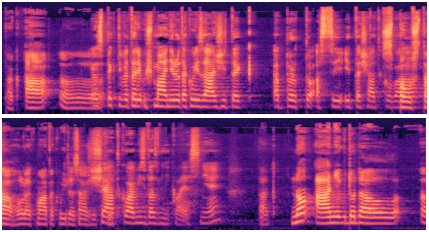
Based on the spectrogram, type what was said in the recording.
Tak a uh, Respektive tady už má někdo takový zážitek a proto asi i ta šátková, spousta holek má takovýhle zážitky. šátková výzva vznikla, jasně. Tak. No a někdo dal uh,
